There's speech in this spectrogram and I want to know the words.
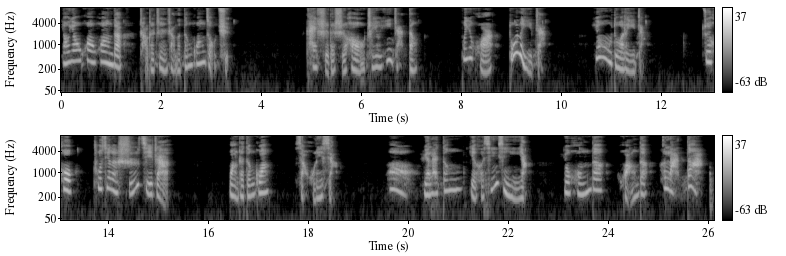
摇摇晃晃的朝着镇上的灯光走去。开始的时候只有一盏灯，不一会儿多了一盏，又多了一盏，最后出现了十几盏。望着灯光，小狐狸想：“哦，原来灯也和星星一样，有红的、黄的和蓝的啊！”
